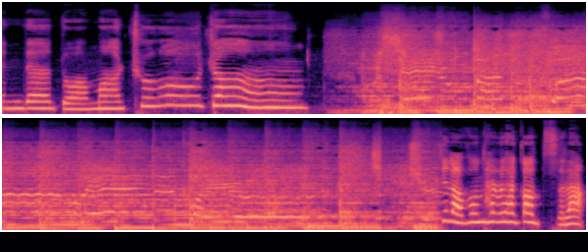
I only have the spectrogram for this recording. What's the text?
显得多么出众。季老峰他说他告辞了。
